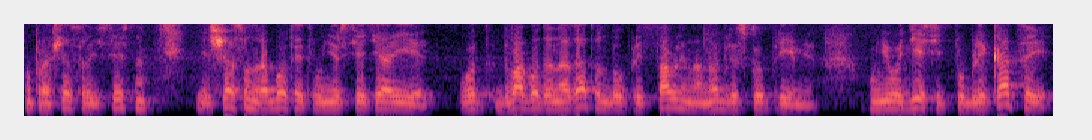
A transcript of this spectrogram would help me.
ну, профессор, естественно. И сейчас он работает в университете Ариэль. Вот два года назад он был представлен на Нобелевскую премию. У него 10 публикаций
